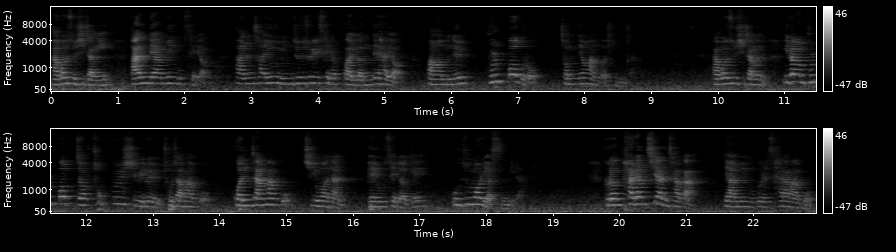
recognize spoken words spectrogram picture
박원순 시장이 반대한민국 세력, 반자유민주주의 세력과 연대하여 광화문을 불법으로 점령한 것입니다. 박원순 시장은 이러한 불법적 촛불 시위를 조장하고 권장하고 지원한 배후 세력의 우두머리였습니다. 그런 파렴치한 자가 대한민국을 사랑하고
